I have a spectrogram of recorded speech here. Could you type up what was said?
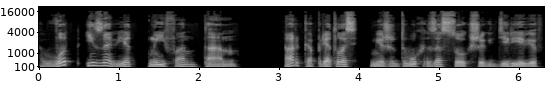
вот и заветный фонтан. Арка пряталась между двух засохших деревьев.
